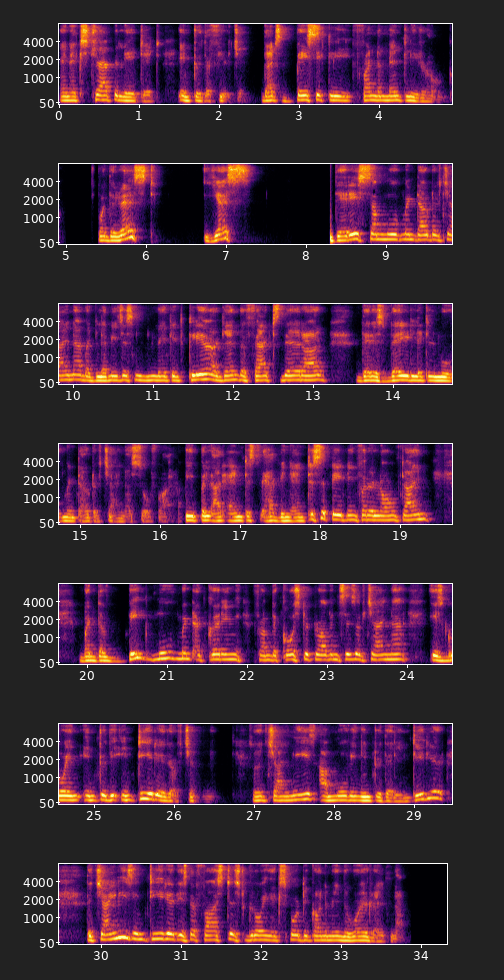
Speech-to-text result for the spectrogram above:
and extrapolate it into the future. That's basically fundamentally wrong. For the rest, yes, there is some movement out of China, but let me just make it clear again the facts there are there is very little movement out of China so far. People are have been anticipating for a long time, but the big movement occurring from the coastal provinces of China is going into the interior of China. So the Chinese are moving into their interior. The Chinese interior is the fastest growing export economy in the world right now.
